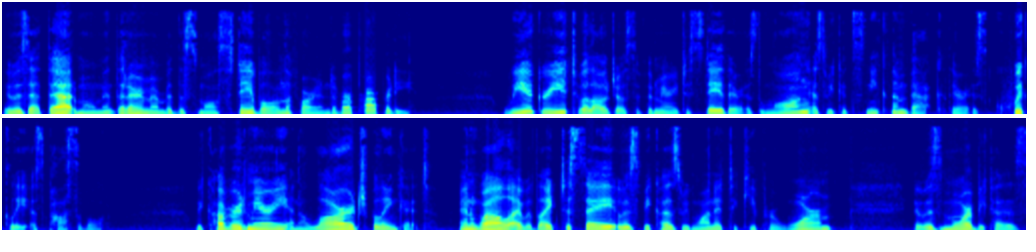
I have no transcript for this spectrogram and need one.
It was at that moment that I remembered the small stable on the far end of our property. We agreed to allow Joseph and Mary to stay there as long as we could sneak them back there as quickly as possible. We covered Mary in a large blanket, And well, I would like to say it was because we wanted to keep her warm. It was more because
